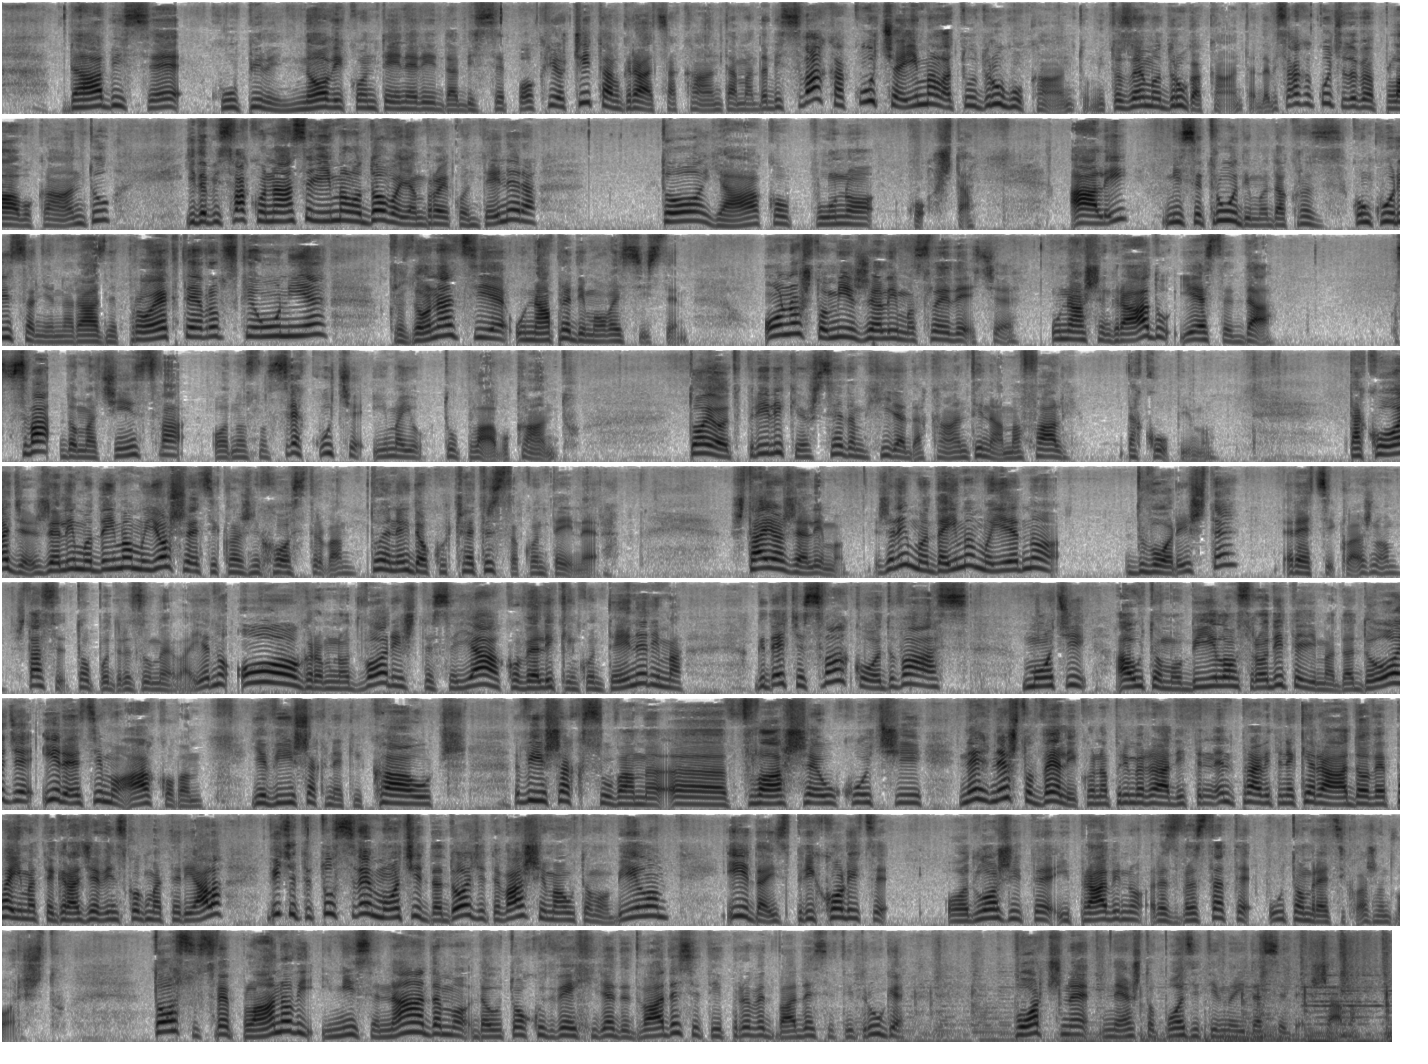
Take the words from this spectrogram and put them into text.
da bi se kupili novi kontejneri, da bi se pokrio čitav grad sa kantama, da bi svaka kuća imala tu drugu kantu, mi to zovemo druga kanta, da bi svaka kuća dobila plavu kantu i da bi svako naselje imalo dovoljan broj kontejnera, to jako puno košta. Ali mi se trudimo da kroz konkurisanje na razne projekte Evropske unije, kroz donacije, unapredimo ovaj sistem. Ono što mi želimo sledeće u našem gradu jeste da sva domaćinstva, odnosno sve kuće imaju tu plavu kantu. To je otprilike još 7000 kanti nama fali da kupimo. Takođe, želimo da imamo još reciklažnih ostrva. To je negde oko 400 kontejnera. Šta još želimo? Želimo da imamo jedno dvorište reciklažno. Šta se to podrazumeva? Jedno ogromno dvorište sa jako velikim kontejnerima gde će svako od vas moći automobilom s roditeljima da dođe i recimo ako vam je višak neki kauč, višak su vam e, flaše u kući, ne, nešto veliko, na primjer radite, pravite neke radove, pa imate građevinskog materijala, vi ćete tu sve moći da dođete vašim automobilom i da iz prikolice odložite i pravilno razvrstate u tom reciklažnom dvorištu. To su sve planovi i mi se nadamo da u toku 2021. 2022. počne nešto pozitivno i da se dešava.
